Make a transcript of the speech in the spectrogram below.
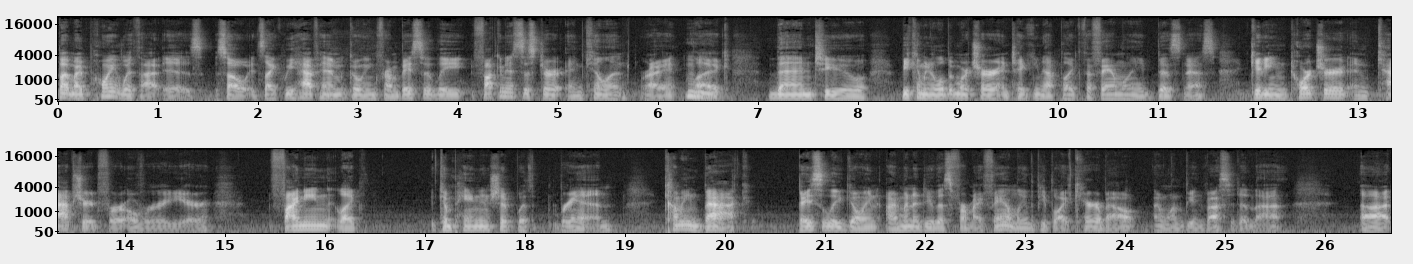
but my point with that is, so it's like we have him going from basically fucking his sister and killing, right? Mm-hmm. Like, then to becoming a little bit more mature and taking up like the family business, getting tortured and captured for over a year, finding like companionship with Brienne, coming back, basically going, I'm going to do this for my family, the people I care about. I want to be invested in that. Uh,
